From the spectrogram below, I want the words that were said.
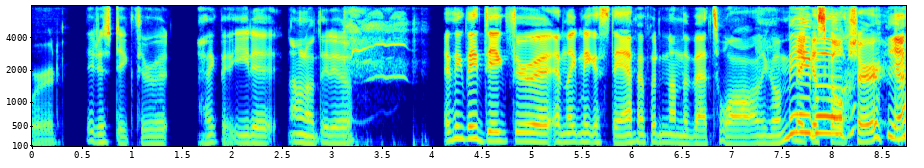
Word. They just dig through it. I think they eat it. I don't know what they do. I think they dig through it and like make a stamp and put it on the vet's wall. And they go, Mabel. Make a sculpture. Yeah.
